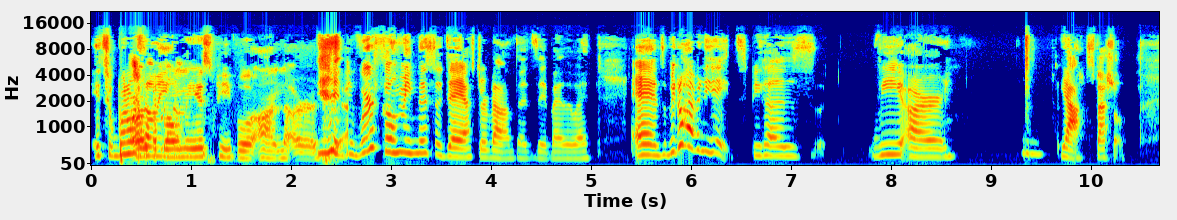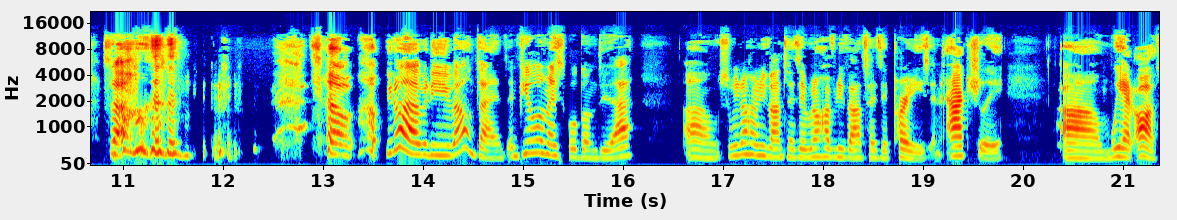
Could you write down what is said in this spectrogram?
It's when we're Are the filming. loneliest people on the earth. Yeah. we're filming this a day after Valentine's Day, by the way, and we don't have any dates because we are, yeah, special. So, so we don't have any Valentines, and people in my school don't do that. Um, so we don't have any Valentine's Day. We don't have any Valentine's Day parties, and actually, um, we had off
